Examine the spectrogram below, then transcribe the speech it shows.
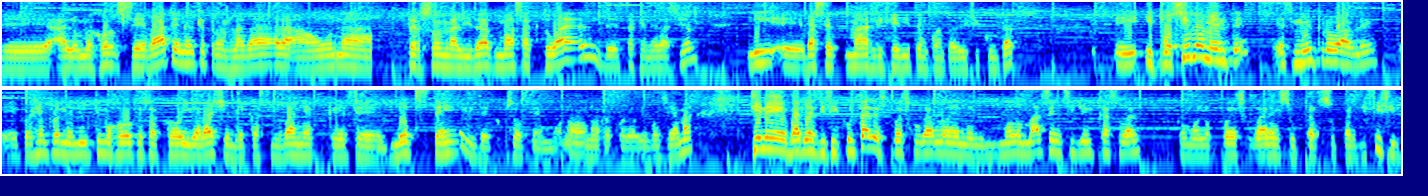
eh, a lo mejor se va a tener que trasladar a una personalidad más actual de esta generación y eh, va a ser más ligerito en cuanto a dificultad. Y, y posiblemente, es muy probable, eh, por ejemplo, en el último juego que sacó Igarashi, el de Castlevania, que es el Bloodstain, de Curse of the Moon, no, no recuerdo bien cómo se llama, tiene varias dificultades, puedes jugarlo en el modo más sencillo y casual, como lo puedes jugar en super, super difícil.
